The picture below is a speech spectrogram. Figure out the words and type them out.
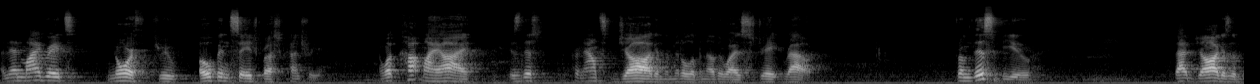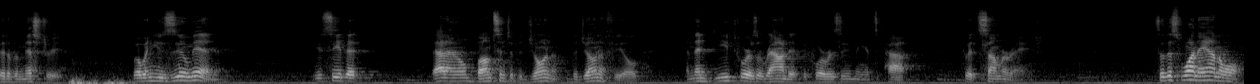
and then migrates north through open sagebrush country. And what caught my eye is this pronounced jog in the middle of an otherwise straight route. From this view, that jog is a bit of a mystery. But when you zoom in, you see that that animal bumps into the Jonah, the Jonah field and then detours around it before resuming its path to its summer range. So this one animal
